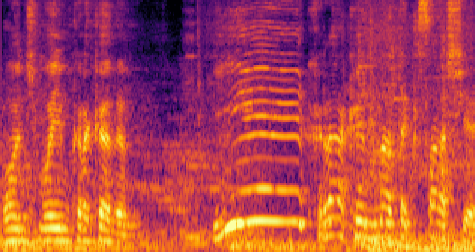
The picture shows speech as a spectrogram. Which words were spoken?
Bądź moim krakenem. Jeee, kraken na Teksasie.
